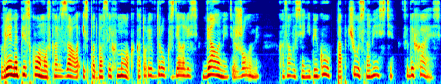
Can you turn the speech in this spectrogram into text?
Время песком ускользало из-под босых ног, которые вдруг сделались вялыми, тяжелыми. Казалось, я не бегу, топчусь на месте, задыхаясь,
